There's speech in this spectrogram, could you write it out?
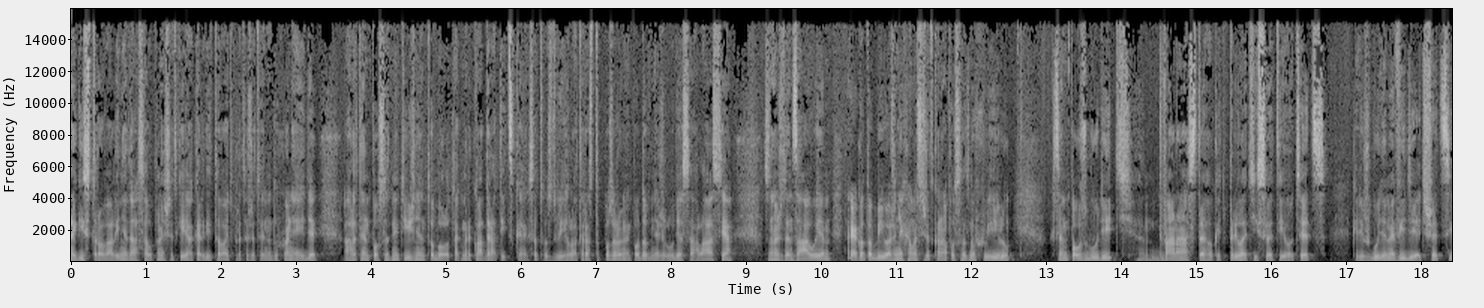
registrovali. Nedá sa úplne všetkých akreditovať, pretože to jednoducho nejde, ale ten posledný týždeň to bolo takmer kvadratické, ak sa to zdvihlo. A teraz to pozorujeme podobne, že ľudia sa hlásia. Znamená, že ten záujem, tak ako to býva, že necháme si všetko na poslednú chvíľu, chcem povzbudiť 12. keď priletí Svetý Otec, keď už budeme vidieť všetci,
